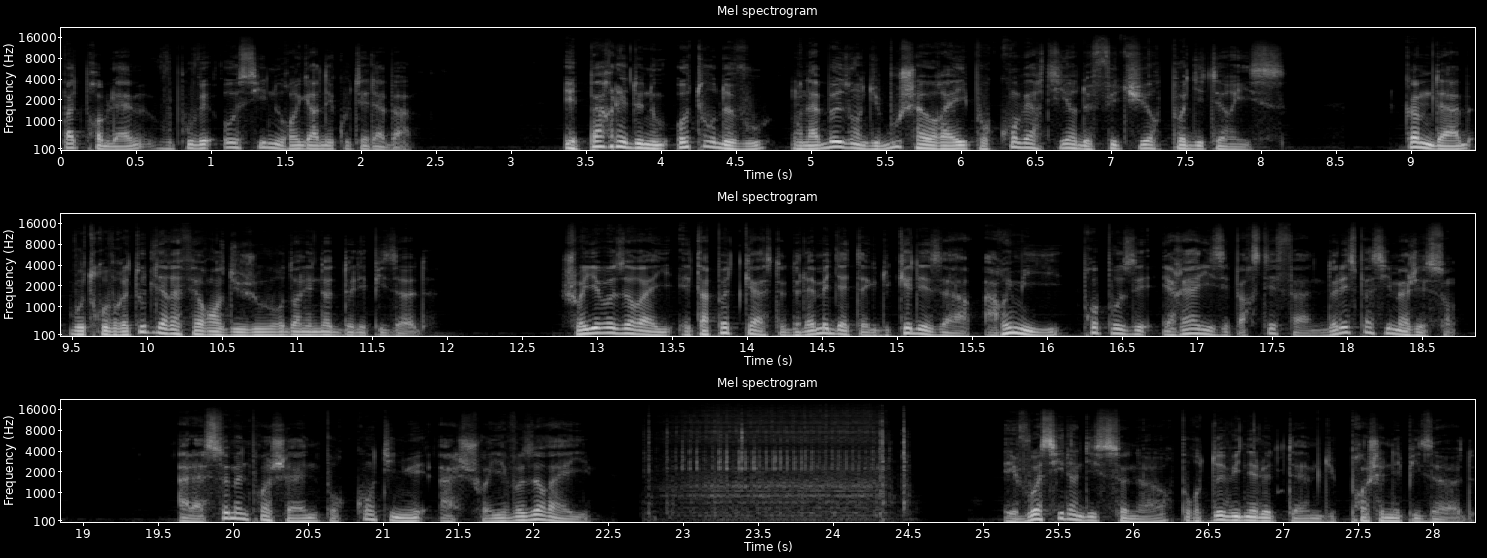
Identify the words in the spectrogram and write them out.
pas de problème, vous pouvez aussi nous regarder écouter là-bas. Et parlez de nous autour de vous, on a besoin du bouche à oreille pour convertir de futurs poditeuristes. Comme d'hab, vous trouverez toutes les références du jour dans les notes de l'épisode. Choyez vos oreilles est un podcast de la médiathèque du Quai des Arts à Rumilly, proposé et réalisé par Stéphane de l'espace Image et Son. À la semaine prochaine pour continuer à choyer vos oreilles. Et voici l'indice sonore pour deviner le thème du prochain épisode.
